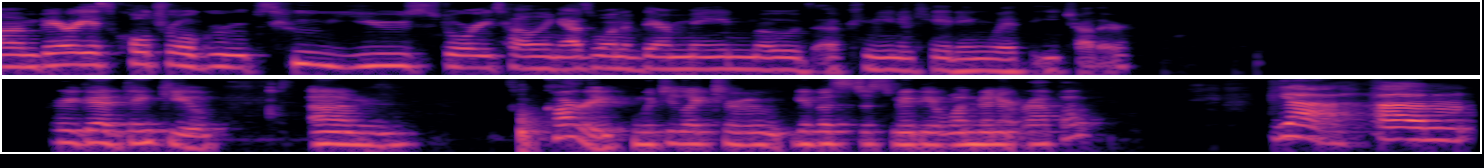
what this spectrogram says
um, various cultural groups who use storytelling as one of their main modes of communicating with each other. Very good, thank you. Um, Kari, would you like to give us just maybe a one minute wrap up? Yeah, um,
